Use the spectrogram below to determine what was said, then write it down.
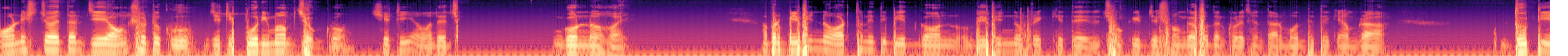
অনিশ্চয়তার যে অংশটুকু যেটি পরিমাপযোগ্য, সেটি আমাদের গণ্য হয়। আবার বিভিন্ন অর্থনীতিবিদগণ বিভিন্ন প্রেক্ষিতে ঝুঁকির যে সংজ্ঞা প্রদান করেছেন, তার মধ্যে থেকে আমরা দুটি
